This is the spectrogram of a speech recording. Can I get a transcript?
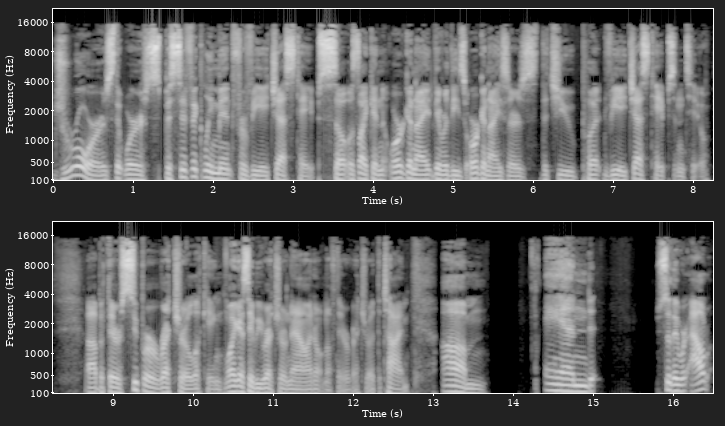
drawers that were specifically meant for VHS tapes. So it was like an organize. There were these organizers that you put VHS tapes into, uh, but they're super retro looking. Well, I guess they'd be retro now. I don't know if they were retro at the time. Um, and so they were out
